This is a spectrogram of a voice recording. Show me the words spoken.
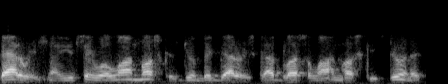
batteries. Now you'd say, well, Elon Musk is doing big batteries. God bless Elon Musk, he's doing it.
